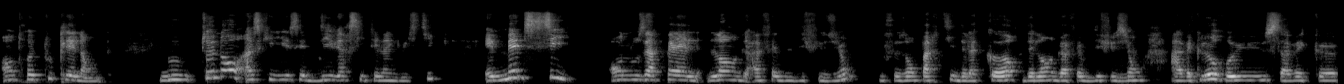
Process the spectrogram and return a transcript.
entre toutes les langues. Nous tenons à ce qu'il y ait cette diversité linguistique et même si on nous appelle langue à faible diffusion, nous faisons partie de l'accord des langues à faible diffusion avec le russe, avec euh,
